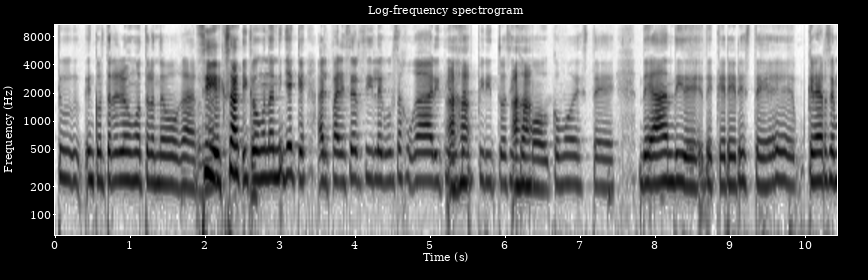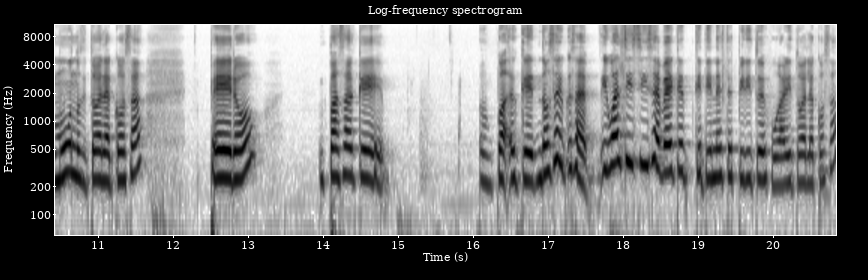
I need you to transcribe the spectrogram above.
tú encontraron otro nuevo hogar. Sí, ¿no? exacto. Y con una niña que al parecer sí le gusta jugar y tiene Ajá, ese espíritu así ajá. como, como este de Andy, de, de querer este crearse mundos y toda la cosa. Pero pasa que que no sé, o sea, igual sí sí se ve que, que tiene este espíritu de jugar y toda la cosa,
